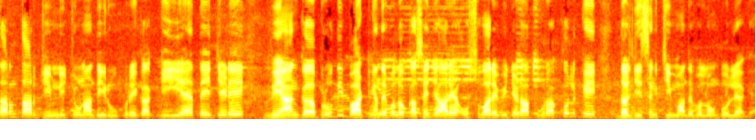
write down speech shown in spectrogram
ਤਰਨਤਾਰਨ ਜਿਮਨੀ ਚੋਣਾਂ ਦੀ ਰੂਪ ਰੇਖਾ ਕੀ ਹੈ ਤੇ ਜਿਹੜੇ ਵਿਅੰਗ ਵਿਰੋਧੀ ਪਾਰਟੀਆਂ ਦੇ ਵੱਲੋਂ ਕਸੇ ਜਾ ਰਿਹਾ ਉਸ ਬਾਰੇ ਵੀ ਜਿਹੜਾ ਪੂਰਾ ਖੁੱਲ ਕੇ ਦਲਜੀਤ ਸਿੰਘ ਚੀਮਾ ਦੇ ਵੱਲੋਂ ਬੋਲਿਆ ਗਿਆ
